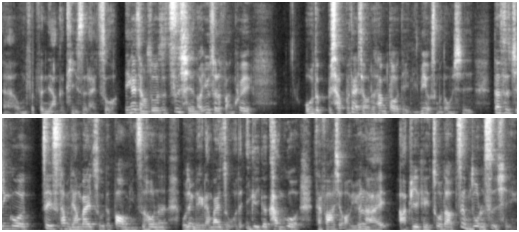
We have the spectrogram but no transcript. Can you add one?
呃，我们分分两个梯次来做，应该讲说是之前呢 user 的反馈。我都不晓不太晓得他们到底里面有什么东西，但是经过这次他们两百组的报名之后呢，我就每个两百组我都一个一个看过，才发现哦，原来 RPA 可以做到这么多的事情。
